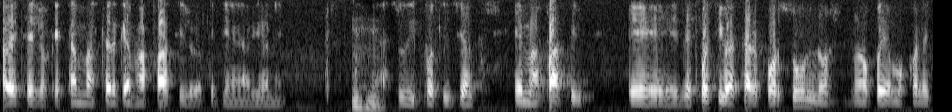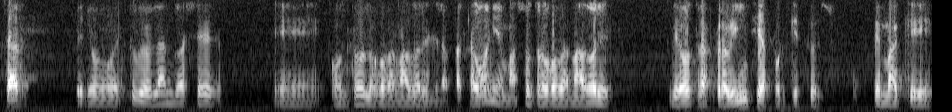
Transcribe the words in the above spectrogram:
a veces los que están más cerca es más fácil o los que tienen aviones a su disposición es más fácil. Eh, después iba a estar por Zoom, no, no nos podíamos conectar, pero estuve hablando ayer eh, con todos los gobernadores de la Patagonia, más otros gobernadores de otras provincias, porque esto es un tema que,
